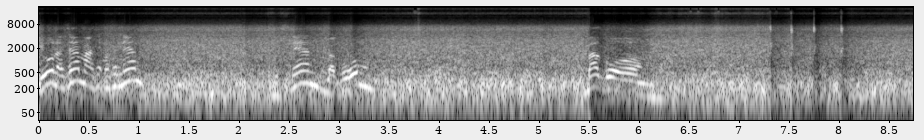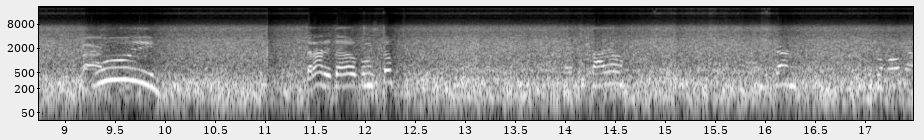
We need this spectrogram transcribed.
Yun, nasa masih masih na yan. Gusto na yan, bagoong. Bagoong. Uy! Tara, dito tayo pumusto. Dito tayo. Diyan. Dito ko na.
